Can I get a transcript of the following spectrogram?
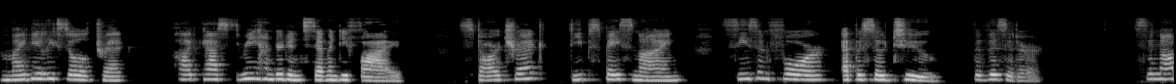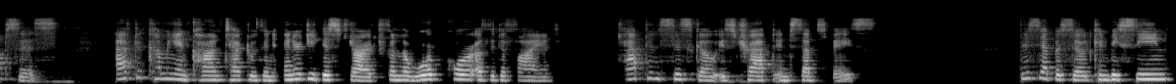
My Daily Soul Trek, podcast 375, Star Trek Deep Space Nine, Season 4, Episode 2, The Visitor. Synopsis After coming in contact with an energy discharge from the warp core of the Defiant, Captain Sisko is trapped in subspace. This episode can be seen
